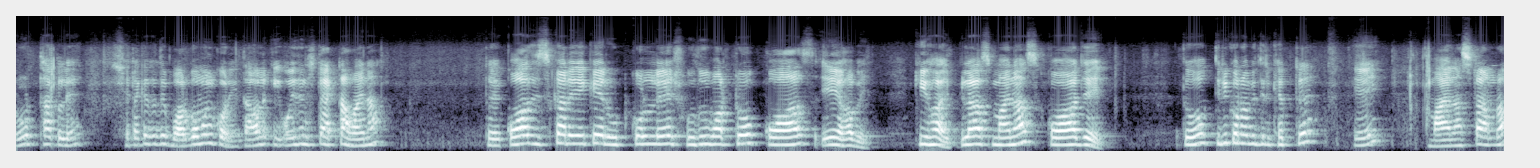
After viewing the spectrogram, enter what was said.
রুট থাকলে সেটাকে যদি বর্গমূল করি, তাহলে কি ওই জিনিসটা একটা হয় না? তো কজ স্কোয়ার এ কে রুট করলে শুধুমাত্র কজ এ হবে। কি হয়? প্লাস মাইনাস কজ এ তো ত্রিকোণমিতির ক্ষেত্রে এই মাইনাসটা আমরা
